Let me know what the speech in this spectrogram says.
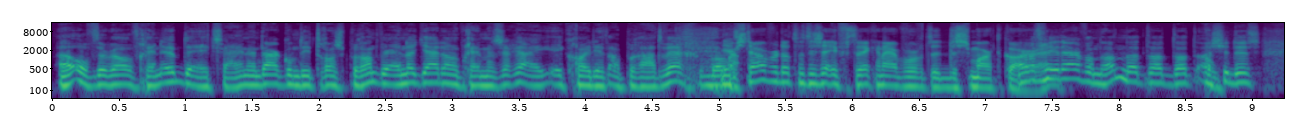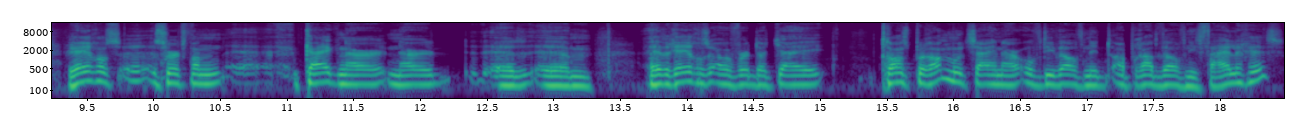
eh, of er wel of geen updates zijn. En daar komt die transparant weer. En dat jij dan op een gegeven moment zegt, ja, ik, ik gooi dit apparaat weg. Want, Maar stel voor dat we het eens even trekken naar bijvoorbeeld de, smart car. maar wat vind je daarvan dan? Dat, dat, dat als je dus regels, eh, een soort van, eh, kijkt naar, naar eh, ehm, het regels over dat jij transparant moet zijn naar of die wel of niet, het apparaat wel of niet veilig is.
